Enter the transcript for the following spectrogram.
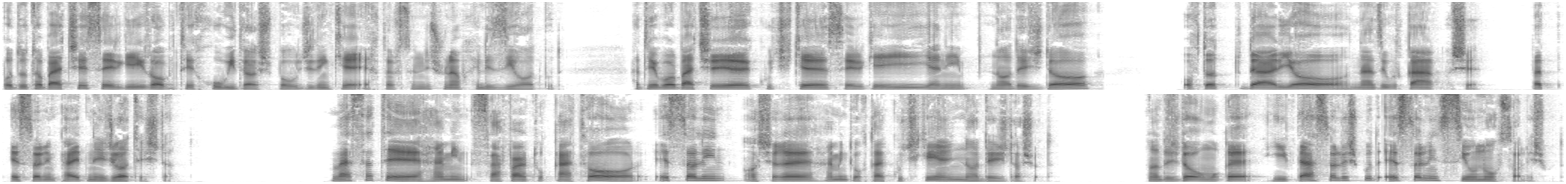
با دو تا بچه سرگئی رابطه خوبی داشت با وجود اینکه اختار سنیشون هم خیلی زیاد بود. حتی یه بار بچه کوچیک سرگئی یعنی نادجدا افتاد تو دریا نزدیک بود غرق بشه. بعد استالین پرید نجاتش داد. وسط همین سفر تو قطار استالین عاشق همین دختر کوچیکه یعنی نادجدا شد. نادجدا اون موقع 17 سالش بود استالین 39 سالش بود.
